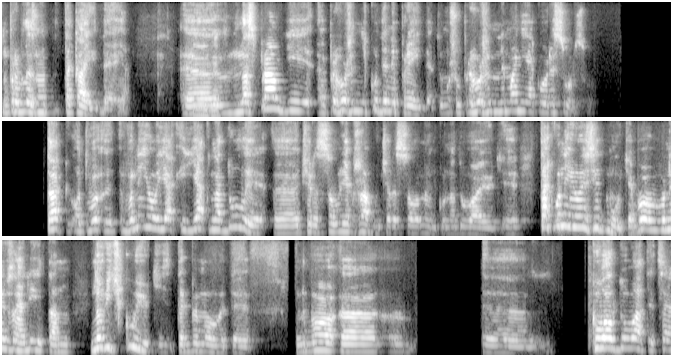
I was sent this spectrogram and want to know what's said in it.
Ну, приблизно така ідея. Е, Мгм. Насправді е, Пригожин нікуди не прийде, тому що у Пригожина немає ніякого ресурсу. Так, от во- вони його як, як надули е, через як жабу через соломинку надувають, е, так вони його зідмуть, або вони взагалі там новічкують, так би мовити. Бо е, е, кувалдувати це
